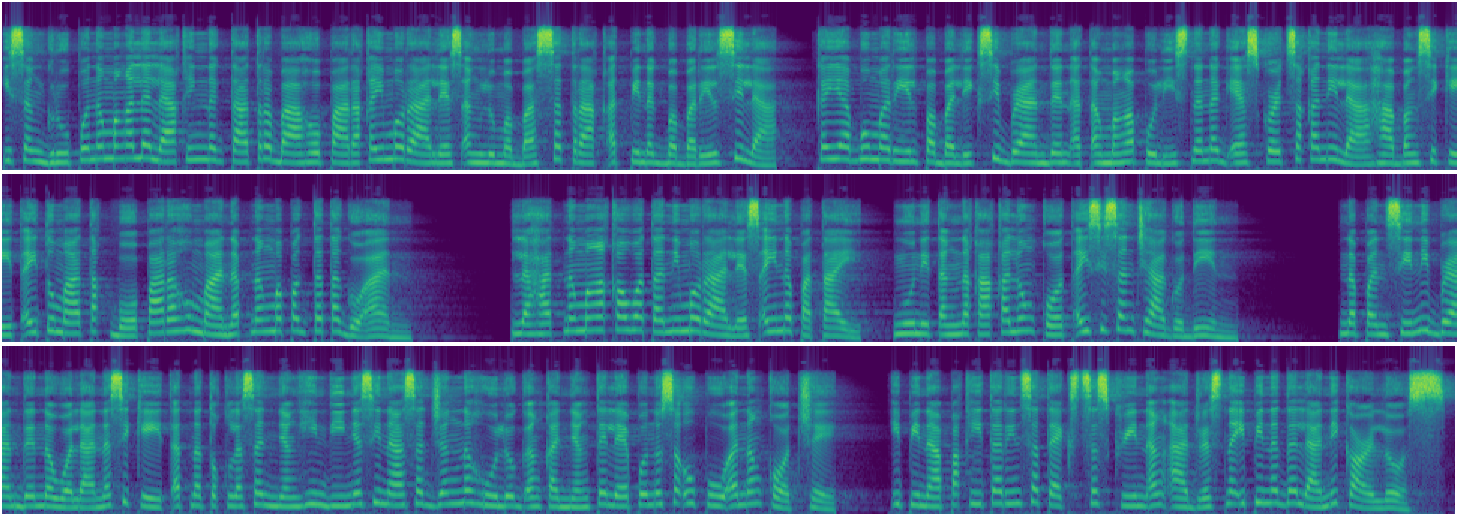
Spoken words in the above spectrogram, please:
Isang grupo ng mga lalaking nagtatrabaho para kay Morales ang lumabas sa truck at pinagbabaril sila, kaya bumaril pabalik si Brandon at ang mga pulis na nag-escort sa kanila habang si Kate ay tumatakbo para humanap ng mapagtataguan. Lahat ng mga kawatan ni Morales ay napatay, ngunit ang nakakalungkot ay si Santiago din. Napansin ni Brandon na wala na si Kate at natuklasan niyang hindi niya sinasadyang nahulog ang kanyang telepono sa upuan ng kotse. Ipinapakita rin sa text sa screen ang address na ipinadala ni Carlos.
